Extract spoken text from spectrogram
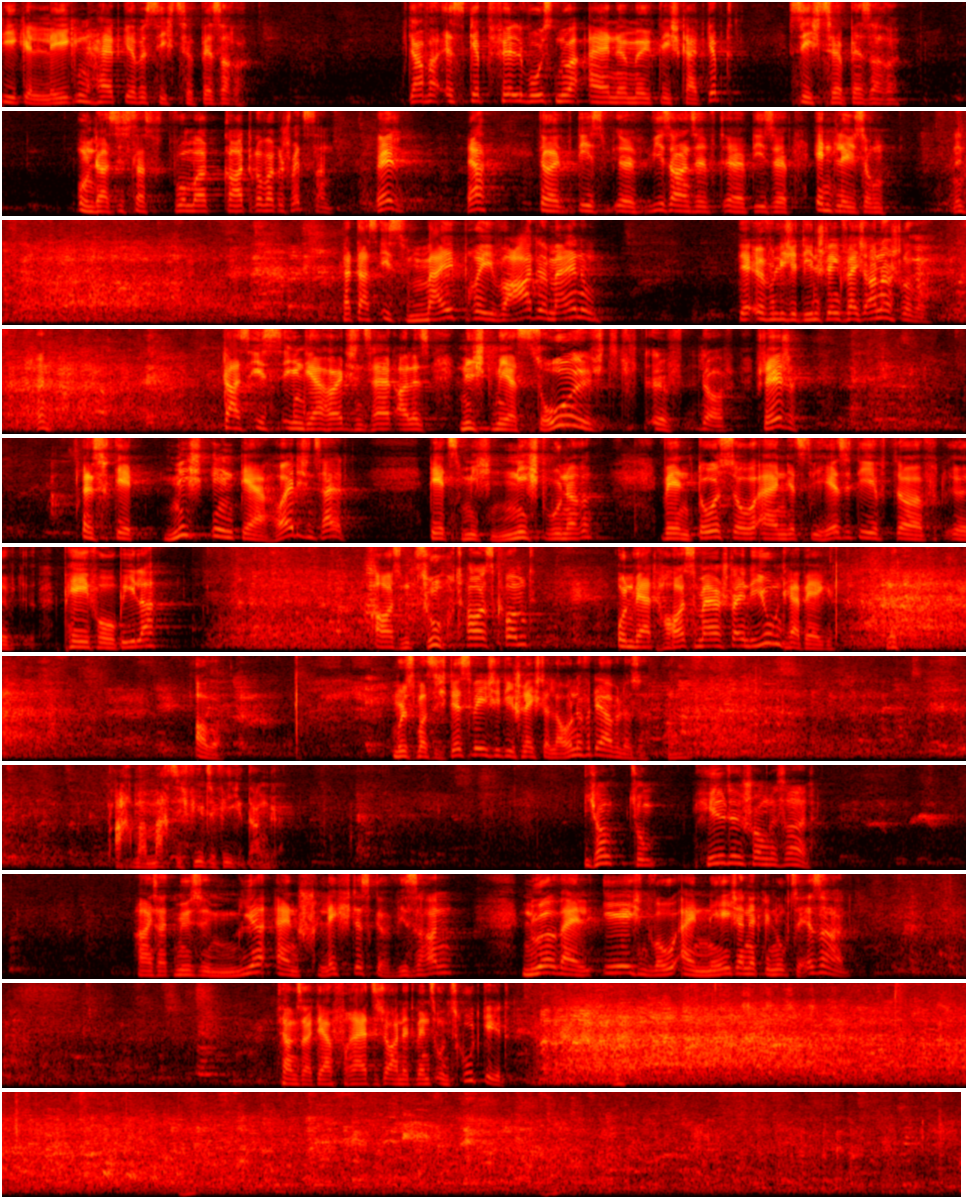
die Gelegenheit geben, sich zu bessern. Ja, aber es gibt Fälle, wo es nur eine Möglichkeit gibt, sich zu bessern. Und das ist das, wo wir gerade drüber geschwätzt haben. Ja, dies, äh, wie sagen Sie, äh, diese Endlösung. Ja, das ist meine private Meinung. Der öffentliche Dienst denkt vielleicht anders drüber. Ne? das ist in der heutigen Zeit alles nicht mehr so. Äh, verstehst du? Es geht mich in der heutigen Zeit, es mich nicht wundern, wenn da so ein, jetzt wie heißt die, der, äh, PVBler aus dem Zuchthaus kommt und wird Hausmeister in die Jugendherberge. Aber muss man sich deswegen die schlechte Laune verderben lassen? Ach, man macht sich viel zu viel Gedanken. Ich habe zum Hilde schon gesagt, er sagt, müsse mir ein schlechtes Gewissen haben, nur weil irgendwo ein Neger nicht genug zu essen hat. Sagen Sie, der freut sich auch nicht, wenn es uns gut geht.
